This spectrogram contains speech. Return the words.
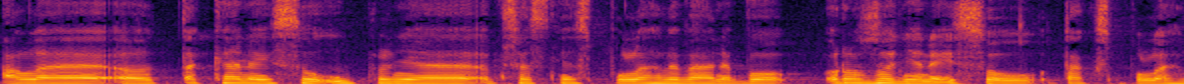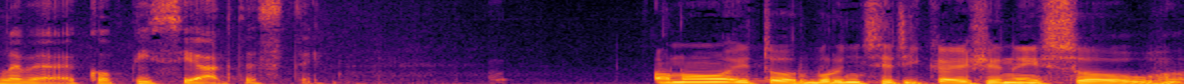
ale také nejsou úplně přesně spolehlivé nebo rozhodně nejsou tak spolehlivé jako PCR testy. Ano, i to odborníci říkají, že nejsou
